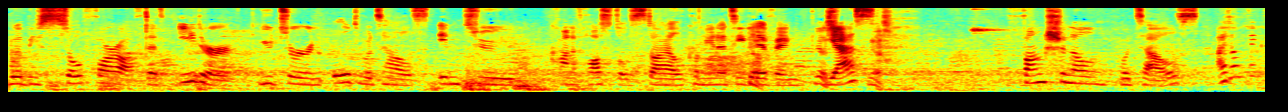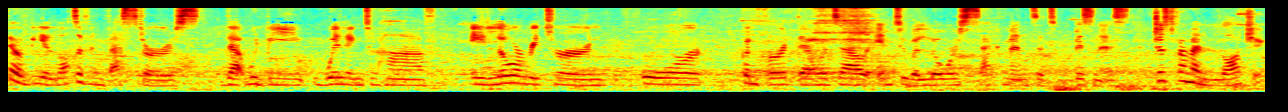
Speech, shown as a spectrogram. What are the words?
will be so far off that either you turn old hotels into kind of hostel style community living. Yes. yes Yes. Functional hotels, I don't think there would be a lot of investors that would be willing to have a lower return or convert their hotel into a lower segmented business. Just from a logic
